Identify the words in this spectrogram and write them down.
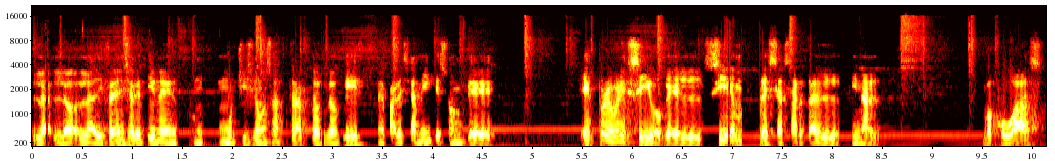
la, lo- la diferencia que tienen muchísimos abstractos los GIF, me parece a mí que son que es progresivo, que el siempre se acerca al final. Vos jugás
